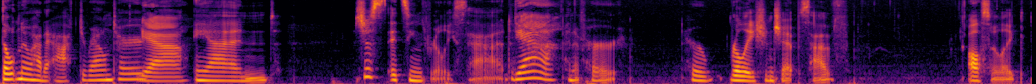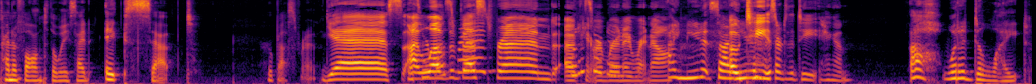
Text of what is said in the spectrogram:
don't know how to act around her, Yeah. and it's just it seems really sad Yeah. kind of her her relationships have also like kind of fallen to the wayside except her best friend Yes. I love best the best friend. I What is can't remember her name name? right now. i need it so I oh, T. It starts with T. Hang on. oh what a delight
